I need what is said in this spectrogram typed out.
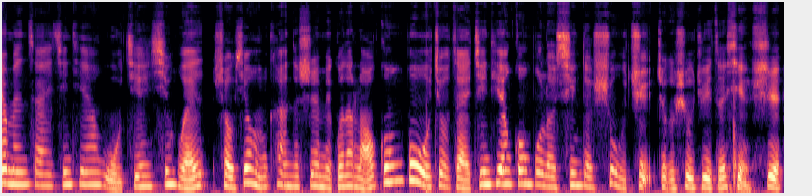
友们，在今天午间新闻，首先我们看的是美国的劳工部就在今天公布了新的数据。这个数据则显示，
